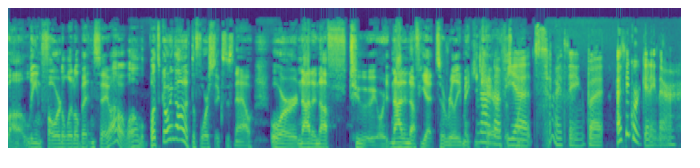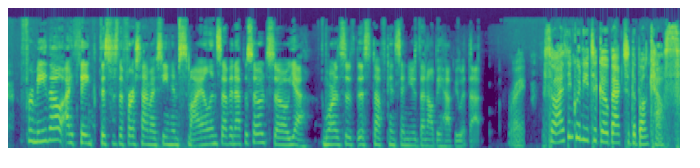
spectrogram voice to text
uh, lean forward a little bit and say, oh, well, what's going on at the Four Sixes now, or not enough to, or not enough yet to really make you Not care? enough at this yet, I think, but I think we're getting there. For me, though, I think this is the first time I've seen him smile in seven episodes. So, yeah, more of this, this stuff continues, then I'll be happy with that. Right. So I think we need to go back to the bunkhouse,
